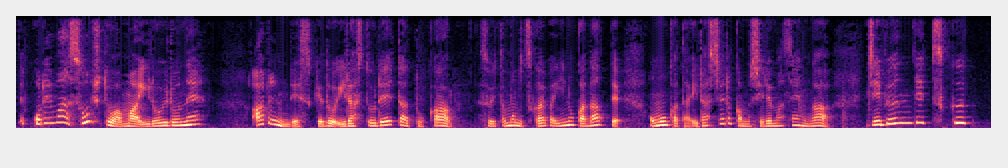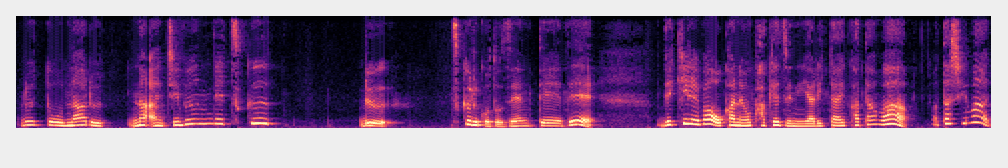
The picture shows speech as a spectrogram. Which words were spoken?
でこれはソフトはまあいろいろね、あるんですけど、イラストレーターとか、そういったものを使えばいいのかなって思う方いらっしゃるかもしれませんが、自分で作るとなる、な、自分で作る、作ること前提で、できればお金をかけずにやりたい方は、私は、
